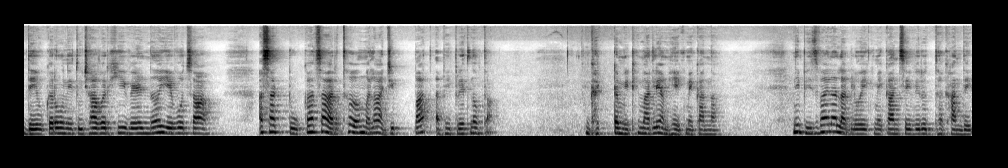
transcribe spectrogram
देव करोनी तुझ्यावर ही वेळ न येवोचा असा टोकाचा अर्थ मला अजिबात अभिप्रेत नव्हता. घट्ट मिठी मारली आम्ही एकमेकांना. मी भिजवायला लागलो एकमेकांचे विरुद्ध खांदे.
